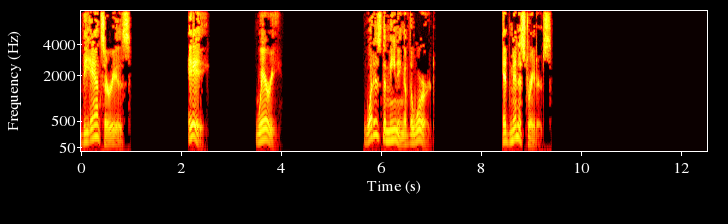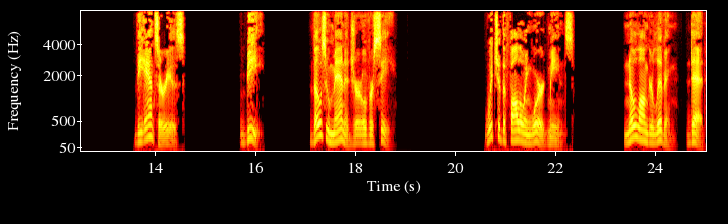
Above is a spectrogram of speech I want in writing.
The answer is A. Wary. What is the meaning of the word? Administrators. The answer is B. Those who manage or oversee. Which of the following word means No longer living, dead.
